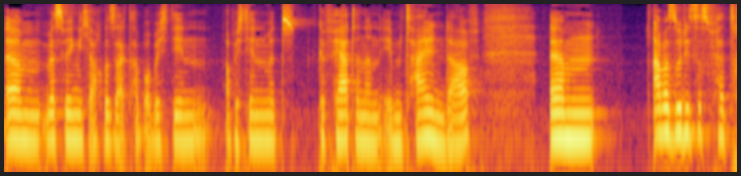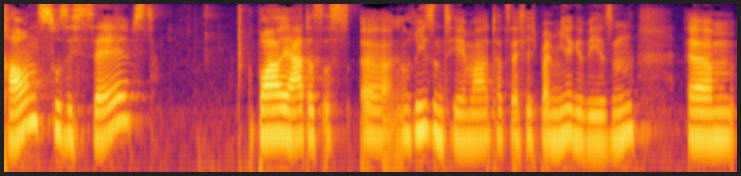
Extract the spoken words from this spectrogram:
Ähm, weswegen ich auch gesagt habe, ob ich den, ob ich den mit Gefährtinnen eben teilen darf. Ähm, aber so dieses Vertrauen zu sich selbst, boah, ja, das ist äh, ein Riesenthema tatsächlich bei mir gewesen. Ähm,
